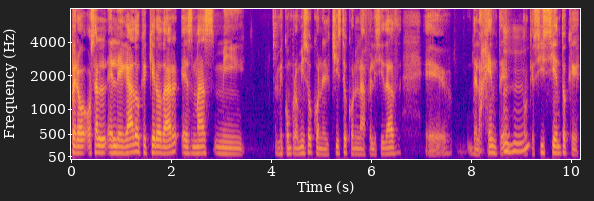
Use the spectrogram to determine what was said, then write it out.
pero, o sea, el, legado que quiero dar es más mi, mi compromiso con el chiste o con la felicidad eh, de la gente, porque sí siento que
